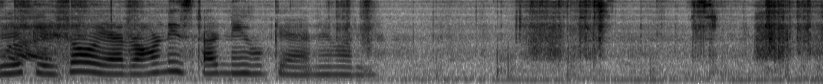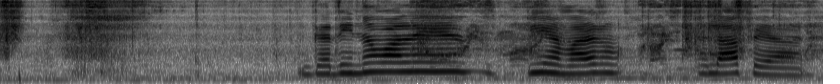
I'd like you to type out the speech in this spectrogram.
ये कैसा हो यार राउंड ही स्टार्ट नहीं हो क्या आने वाली गरीना वाले भी हमारे खिलाफ है यार।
